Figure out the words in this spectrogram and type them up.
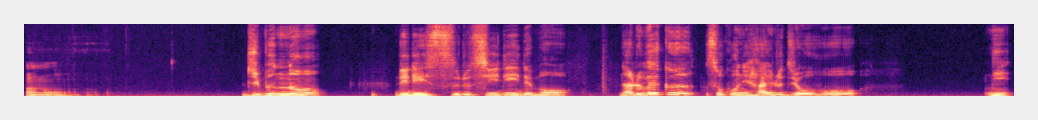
あの、自分のリリースする CD でも、なるべくそこに入る情報に、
